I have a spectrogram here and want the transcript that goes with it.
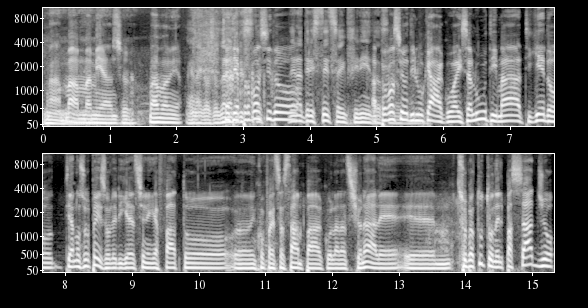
Mamma, Mamma mia, Angelo. Mamma mia. È una cosa della, Senti, a proposito- della tristezza infinita. A proposito di Lukaku, ai saluti, ma ti chiedo, ti hanno sorpreso le dichiarazioni che ha fatto eh, in conferenza stampa con la nazionale? Ehm, soprattutto nel passaggio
